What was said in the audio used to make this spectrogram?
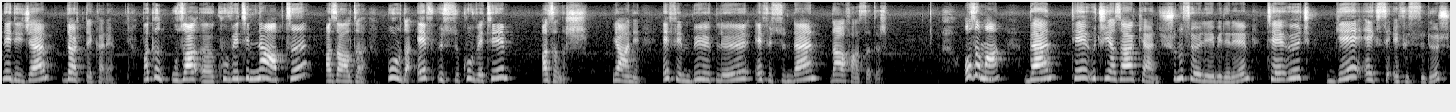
ne diyeceğim? 4D kare. Bakın uza, e, kuvvetim ne yaptı? Azaldı. Burada F üssü kuvvetim azalır. Yani F'in büyüklüğü F üssünden daha fazladır. O zaman ben T3'ü yazarken şunu söyleyebilirim. T3 G eksi F üssüdür.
